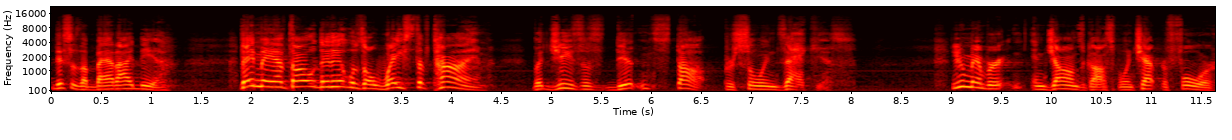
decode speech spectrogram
this is a bad idea. They may have thought that it was a waste of time, but Jesus didn't stop pursuing Zacchaeus. You remember in John's gospel in chapter 4,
